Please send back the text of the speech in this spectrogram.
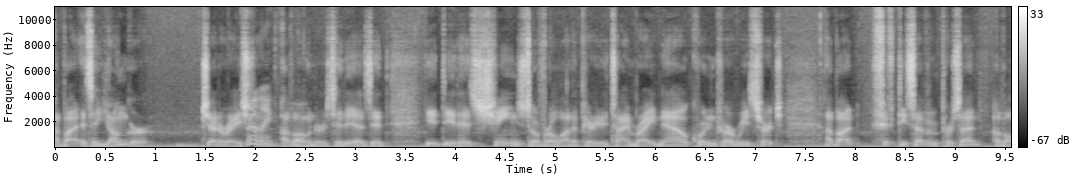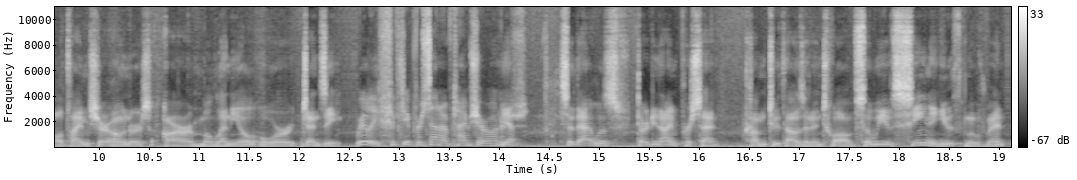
about it's a younger generation Really? of owners. It is. It, it it has changed over a lot of period of time. Right now, according to our research, about 57% of all timeshare owners are millennial or Gen Z. Really, 50% of timeshare owners? Yep. So that was 39% come 2012. So we have seen a youth movement,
